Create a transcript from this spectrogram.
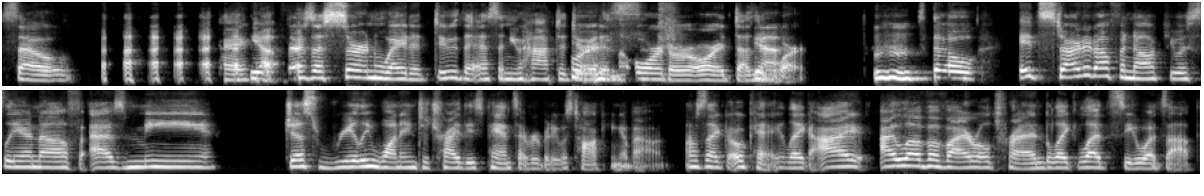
So okay, Yep. there's a certain way to do this, and you have to do it in the order or it doesn't Yeah. work. Mhm. So it started off innocuously enough as me just really wanting to try these pants everybody was talking about. I was like, okay, like I I love a viral trend, like let's see what's up.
